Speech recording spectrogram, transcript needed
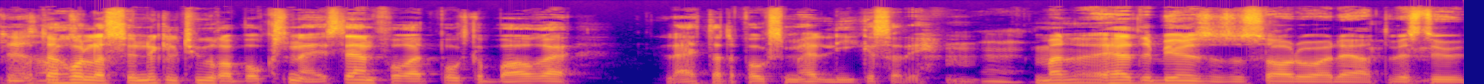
på de er holder sunne kulturer voksne, istedenfor at folk skal bare lete etter folk som er helt like som de. Men helt i begynnelsen så sa du det at hvis du,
